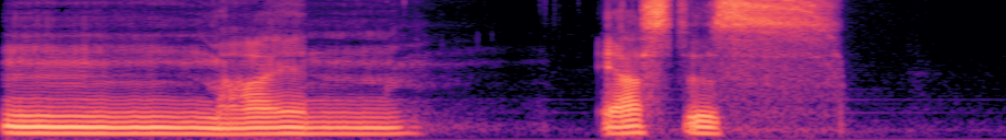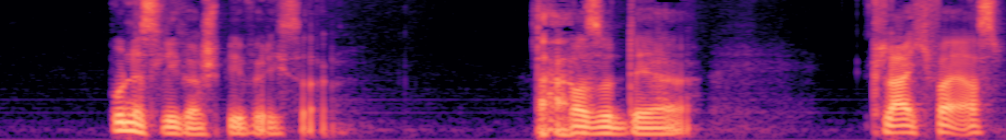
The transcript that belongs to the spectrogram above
Mm, mein erstes Bundesligaspiel, würde ich sagen. Da. War so der, klar, ich war erst,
